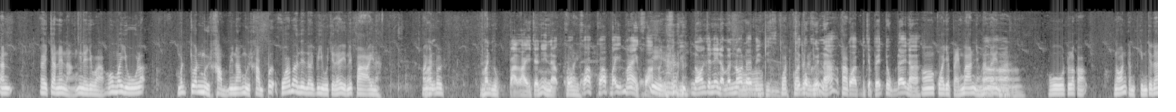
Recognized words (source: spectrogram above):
อันไอ้จันในหนังนี่นะจะว่าโอ้ไม่อยู่ละมันจวนหมืดคำนี่นะหมืดคำเปิดคว้ามาเลยเลยไปอยู่จะได้ในป่าอีนะเอาอย่างบ่มันอยู่ป่าไหลจะนี่น่ะคว้าอะไรคว้าคว้าใบไม้ขวางนี่มันมันอยู่นอนจะนี่น่ะมันนอนได้เป็นที่กวาดกวาดที่ก็คืนนะครับกว่าจะเป็ดจุกได้นะอ๋อกว่าจะแปลงบ้านอย่างนั้นเลยนะอ่า โอ้แล้วก็นอนกันกินจะได้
